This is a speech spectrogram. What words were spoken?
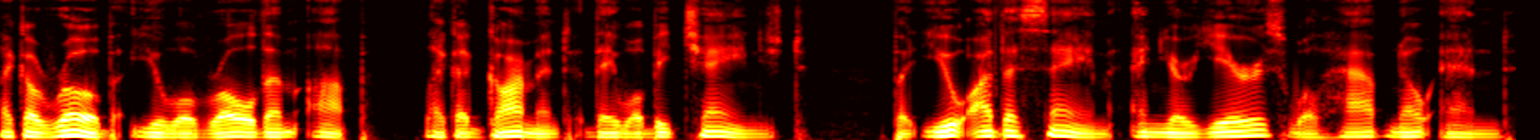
Like a robe you will roll them up. Like a garment they will be changed. But you are the same, and your years will have no end.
